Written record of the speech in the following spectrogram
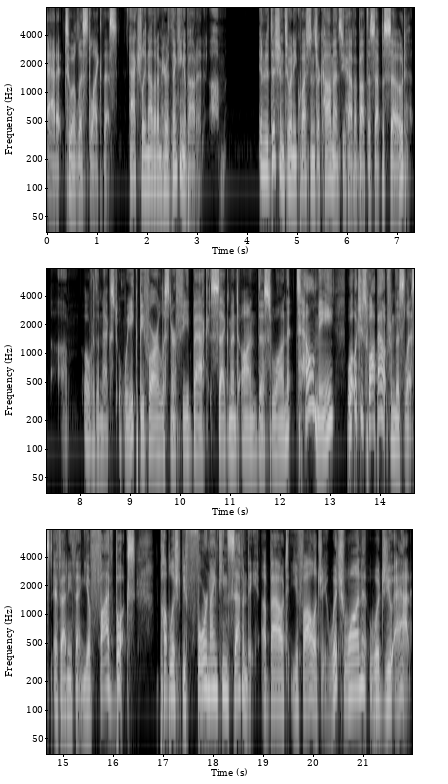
add it to a list like this. Actually, now that I'm here thinking about it, um, in addition to any questions or comments you have about this episode, um, over the next week before our listener feedback segment on this one, tell me what would you swap out from this list, if anything? You have five books published before 1970 about ufology. Which one would you add?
